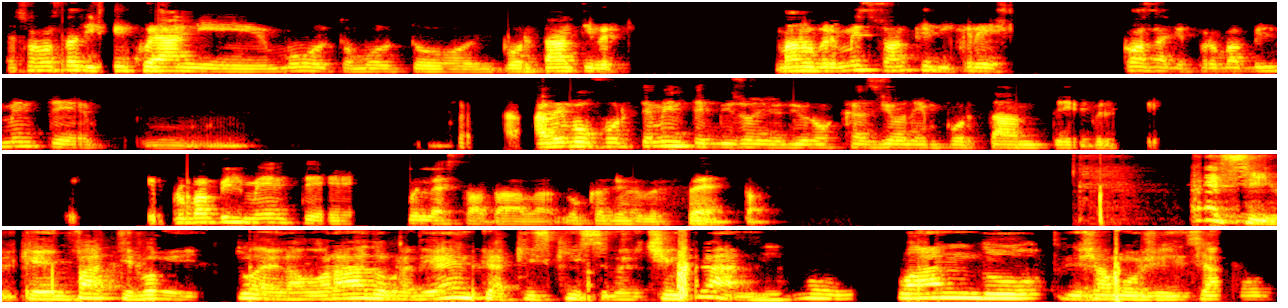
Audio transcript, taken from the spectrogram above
sono stati cinque anni molto molto importanti perché mi hanno permesso anche di crescere, cosa che probabilmente mh, mm, cioè, avevo fortemente bisogno di un'occasione importante perché, e probabilmente quella è stata l'occasione perfetta. Eh sì, perché infatti poi tu hai lavorato praticamente a Kiss Kiss per cinque anni, quando diciamo ci siamo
